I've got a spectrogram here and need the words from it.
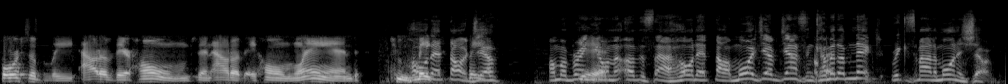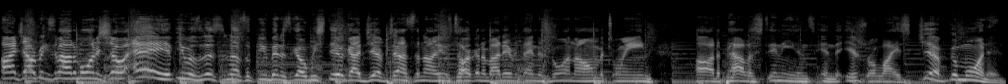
forcibly out of their homes and out of a homeland to Hold make that thought. Jeff. I'm gonna bring you on the other side. Hold that thought. More Jeff Johnson coming up next. Rickey Smiley Morning Show. All right, y'all. Rickey Smiley Morning Show. Hey, if you was listening to us a few minutes ago, we still got Jeff Johnson on. He was talking about everything that's going on between uh, the Palestinians and the Israelites. Jeff, good morning.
